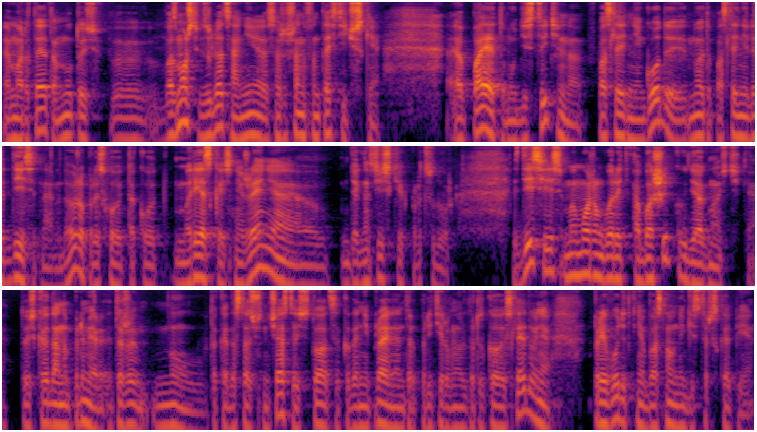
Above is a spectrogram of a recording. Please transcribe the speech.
МРТ, там, ну, то есть э, возможности визуализации, они совершенно фантастические. Э, поэтому действительно в последние годы, ну это последние лет 10, наверное, да, уже происходит такое вот резкое снижение э, диагностических процедур. Здесь есть, мы можем говорить об ошибках диагностики. То есть, когда, например, это же ну, такая достаточно частая ситуация, когда неправильно интерпретированное ультразвуковое исследование приводит к необоснованной гистероскопии.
